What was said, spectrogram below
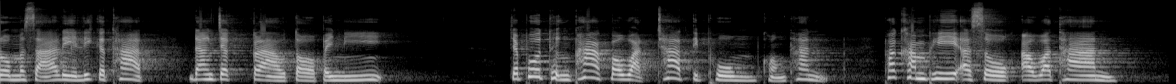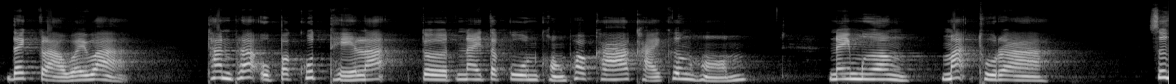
รมสารีริกธาตุดังจะกล่าวต่อไปนี้ จะพูดถึงภาคประวัติชาติภูมิของท่าน พระคัมภีร์อโศกอวทาน ได้กล่าวไว้ว่า ท่านพระอุปคุตเถระเกิดในตระกูลของพ่อค้าขายเครื่องหอม ในเมืองมะทุรา ซึ่ง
